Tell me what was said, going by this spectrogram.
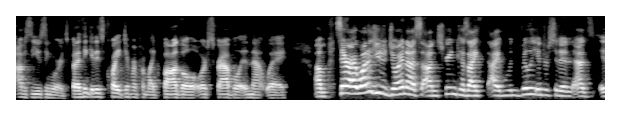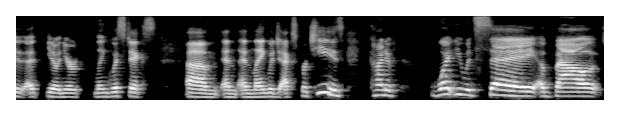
obviously using words, but I think it is quite different from like Boggle or Scrabble in that way. Um, Sarah, I wanted you to join us on screen because I I'm really interested in as uh, you know in your linguistics um, and and language expertise, kind of what you would say about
